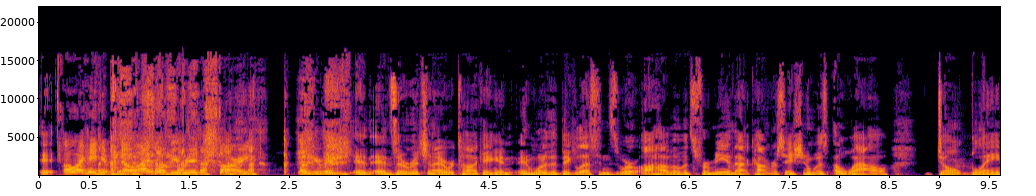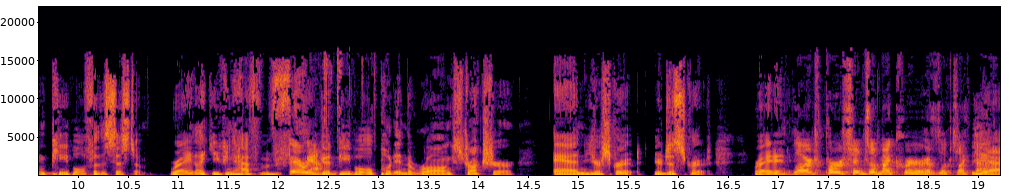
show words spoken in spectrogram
It, oh, I hate him. No, I love you, Rich. Sorry, love you, Rich. And and so Rich and I were talking, and and one of the big lessons or aha moments for me in that conversation was, oh wow, don't blame people for the system right? Like you can have very Yeah. good people put in the wrong structure and you're screwed. You're just screwed. Right. And Large portions of my career have looked like that. yeah,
